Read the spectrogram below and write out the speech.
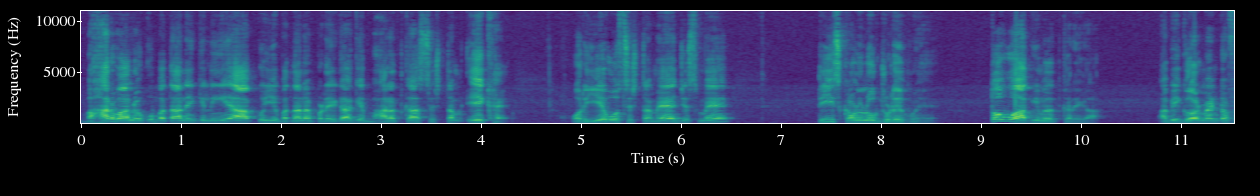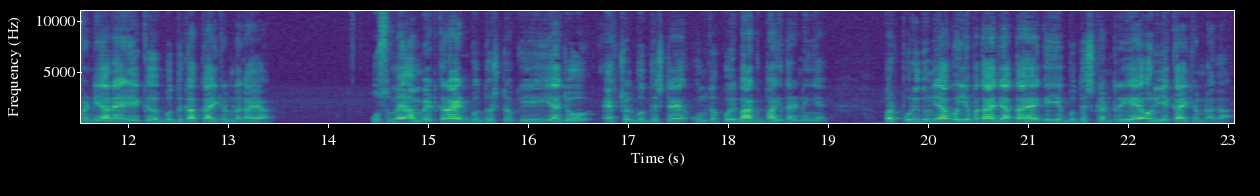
बाहर वालों को बताने के लिए आपको ये बताना पड़ेगा कि भारत का सिस्टम एक है। और ये वो सिस्टम है जिसमें तीस करोड़ लोग जुड़े हुए हैं तो वो आपकी मदद करेगा। अभी गवर्नमेंट ऑफ़ इंडिया ने एक बुद्ध का कार्यक्रम लगाया। उसमें अम्बेडकराइट बुद्धिस्टों की या जो एक्चुअल बुद्धिस्ट हैं, उनका कोई भाग, भागीदारी नहीं है। पर पूरी दुनिया को ये बताया जाता है कि ये बुद्धिस्ट कंट्री है और ये कार्यक्रम लगा।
